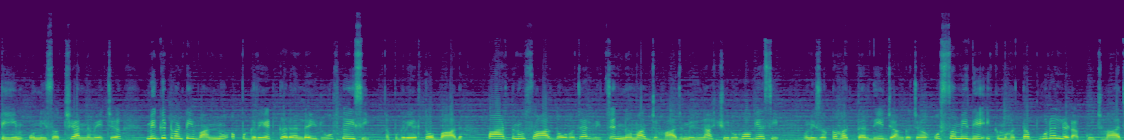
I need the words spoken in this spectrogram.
ਟੀਮ 1996 'ਚ ਮਿਗ 21 ਨੂੰ ਅਪਗ੍ਰੇਡ ਕਰਨ ਲਈ ਰੂਸ ਗਈ ਸੀ। ਅਪਗ੍ਰੇਡ ਤੋਂ ਬਾਅਦ ਭਾਰਤ ਨੂੰ ਸਾਲ 2000 ਵਿੱਚ ਨਵਾਂ ਜਹਾਜ਼ ਮਿਲਣਾ ਸ਼ੁਰੂ ਹੋ ਗਿਆ ਸੀ। 1971 ਦੀ ਜੰਗ 'ਚ ਉਸ ਸਮੇਂ ਦੇ ਇੱਕ ਮਹੱਤਵਪੂਰਨ ਲੜਾਕੂ ਜਹਾਜ਼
